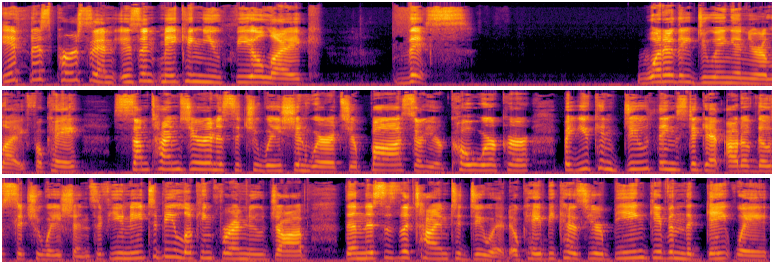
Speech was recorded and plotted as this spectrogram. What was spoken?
if this person isn't making you feel like this, what are they doing in your life? Okay. Sometimes you're in a situation where it's your boss or your coworker, but you can do things to get out of those situations. If you need to be looking for a new job, then this is the time to do it, okay? Because you're being given the gateway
